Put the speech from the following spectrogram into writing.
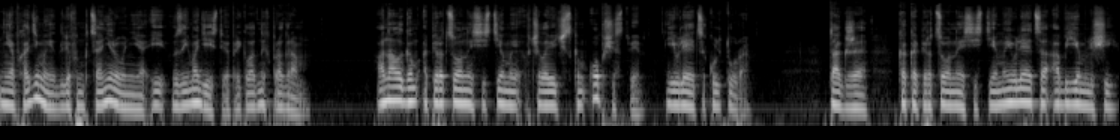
необходимые для функционирования и взаимодействия прикладных программ. Аналогом операционной системы в человеческом обществе является культура. Также, как операционная система является объемлющей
